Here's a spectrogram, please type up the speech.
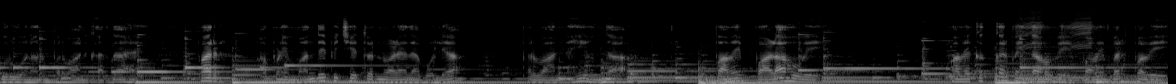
ਗੁਰੂ ਉਹਨਾਂ ਨੂੰ ਪ੍ਰਵਾਨ ਕਰਦਾ ਹੈ। ਪਰ ਆਪਣੇ ਮਨ ਦੇ ਪਿੱਛੇ ਤੁਰਨ ਵਾਲਿਆਂ ਦਾ ਬੋਲਿਆ, ਪ੍ਰਵਾਨ ਨਹੀਂ ਹੁੰਦਾ। ਭਾਵੇਂ ਪਾਲਾ ਹੋਵੇ, ਭਾਵੇਂ ਕੱਕਰ ਪੈਂਦਾ ਹੋਵੇ, ਭਾਵੇਂ ਬਰਫ਼ ਪਵੇ,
